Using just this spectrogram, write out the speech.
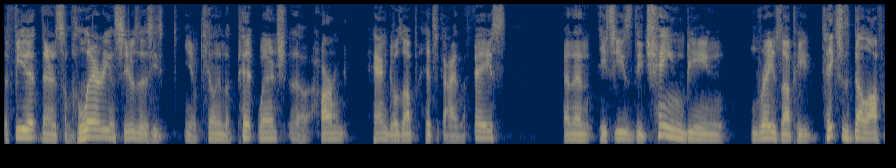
defeat it. There's some hilarity ensues as he's, you know, killing the pit wench. The harm hand goes up, hits a guy in the face, and then he sees the chain being raised up. He takes his belt off,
